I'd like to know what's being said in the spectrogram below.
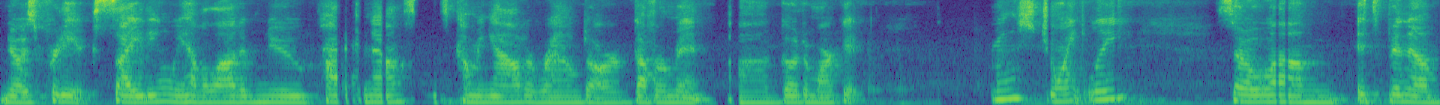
you know, is pretty exciting. We have a lot of new product announcements coming out around our government uh, go-to-market things jointly. So um, it's been a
